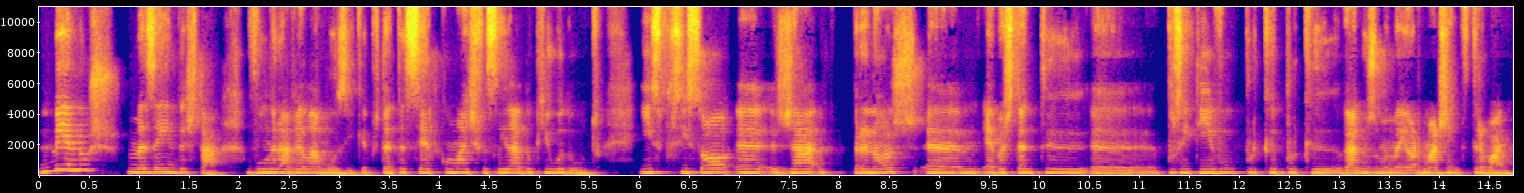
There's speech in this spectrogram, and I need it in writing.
menos, mas ainda está vulnerável à música, portanto acede com mais facilidade do que o adulto. E isso por si só uh, já para nós uh, é bastante uh, positivo porque, porque dá-nos uma maior margem de trabalho.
